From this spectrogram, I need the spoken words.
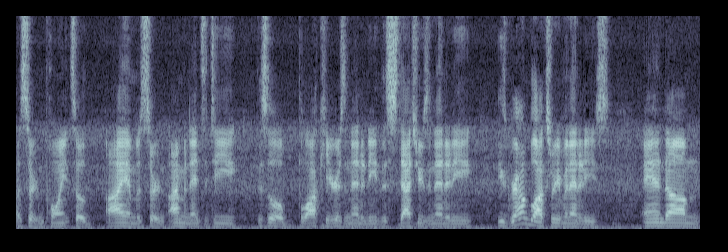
a certain point. So I am a certain I'm an entity this little block here is an entity. This statue is an entity. These ground blocks are even entities. And um,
